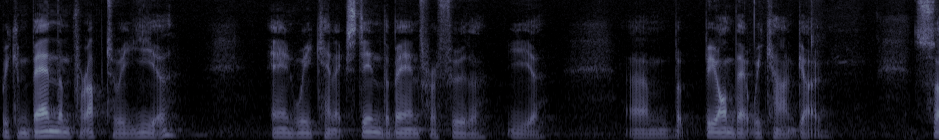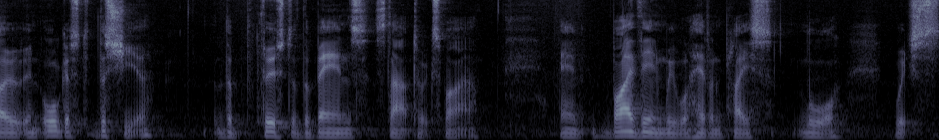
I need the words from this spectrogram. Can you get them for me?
We can ban them for up to a year and we can extend the ban for a further year. Um, but beyond that, we can't go. So in August this year, the first of the bans start to expire. And by then, we will have in place law which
